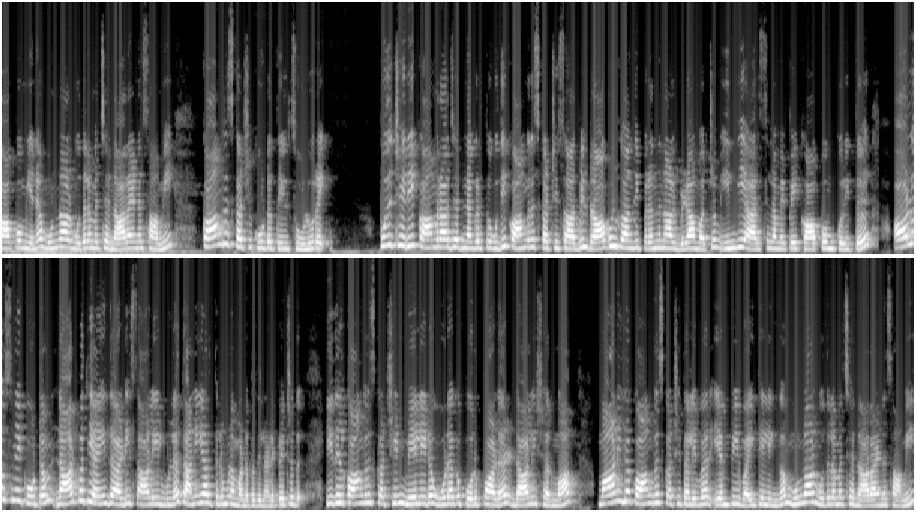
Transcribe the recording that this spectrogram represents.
காப்போம் என முன்னாள் முதலமைச்சர் நாராயணசாமி காங்கிரஸ் கட்சி கூட்டத்தில் சூளுரை. புதுச்சேரி காமராஜர் நகர் தொகுதி காங்கிரஸ் கட்சி சார்பில் ராகுல் காந்தி பிறந்தநாள் விழா மற்றும் இந்திய அரசியலமைப்பை காப்போம் குறித்து ஆலோசனை கூட்டம் நாற்பத்தி ஐந்து அடி சாலையில் உள்ள தனியார் திருமண மண்டபத்தில் நடைபெற்றது. இதில் காங்கிரஸ் கட்சியின் மேலிட ஊடக பொறுப்பாளர் டாலி சர்மா மாநில காங்கிரஸ் கட்சி தலைவர் எம்பி வைத்தியலிங்கம் முன்னாள் முதலமைச்சர் நாராயணசாமி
